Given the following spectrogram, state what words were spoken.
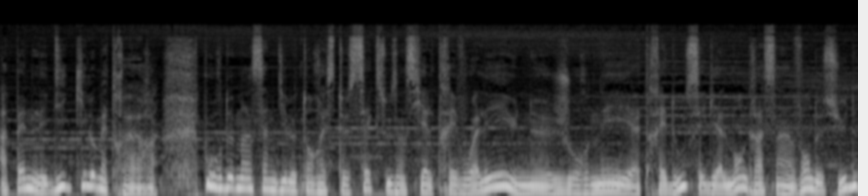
à peine les 10 km heure. Pour demain samedi, le temps reste sec sous un ciel très voilé, une journée très douce également grâce à un vent de sud.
